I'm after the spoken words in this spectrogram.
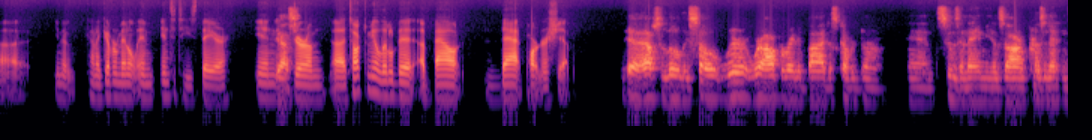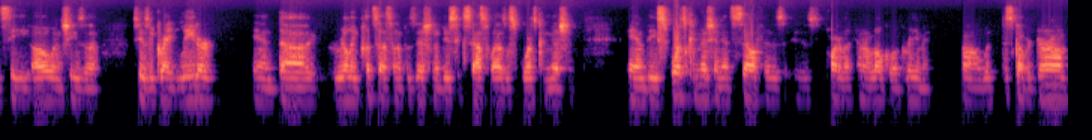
uh, you know, kind of governmental in- entities there in yes. Durham. Uh, talk to me a little bit about that partnership. Yeah, absolutely. So we're we're operated by Discover Durham, and Susan Amey is our president and CEO, and she's a she's a great leader, and uh, really puts us in a position to be successful as a sports commission. And the sports commission itself is is part of an interlocal agreement uh, with Discover Durham,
